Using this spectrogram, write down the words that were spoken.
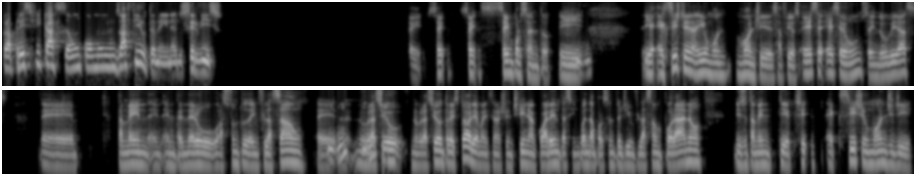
para a precificação como um desafio também, né? Do serviço. Sí, 100%. Y, uh -huh. y existen ahí un monte de desafíos. Ese, ese un, sin dudas. Eh, também entender o, o, assunto da inflação. Eh, uhum, no. Brasil, no Brasil é outra história, mas na Argentina 40%, 50% de inflação por ano. Isso também exige um monte de,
